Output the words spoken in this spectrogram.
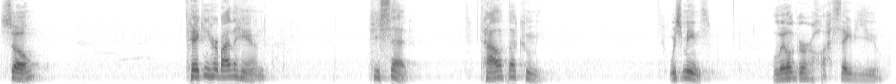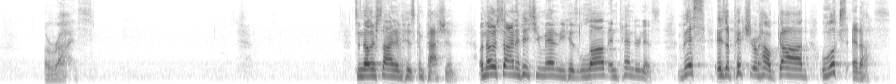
So, taking her by the hand, he said, Talitha Kumi, which means, Little girl, I say to you, arise. It's another sign of his compassion, Another sign of his humanity, his love and tenderness. This is a picture of how God looks at us.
